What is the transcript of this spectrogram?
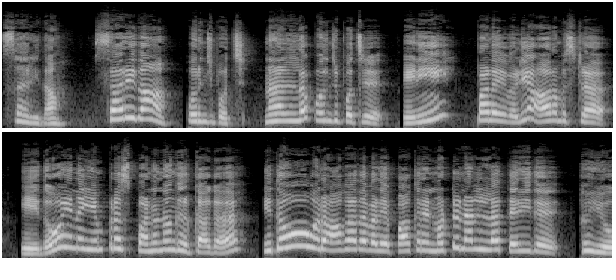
சரிதான். சரிதான் புரிஞ்சு போச்சு. நல்லா புரிஞ்சு போச்சு. இனி பழைய வழியா ஆரம்பிச்சிட்ட. ஏதோ என்ன இம்ப்ரெஸ் பண்ணணுங்கிறதுக்காக ஏதோ ஒரு ஆகாத வேலையை பாக்குறேன்னு மட்டும் நல்லா தெரியுது. ஐயோ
